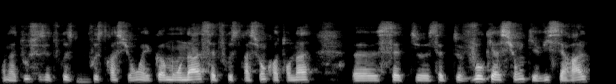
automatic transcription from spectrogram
on a tous cette mmh. frustration et comme on a cette frustration quand on a euh, cette, cette vocation qui est viscérale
